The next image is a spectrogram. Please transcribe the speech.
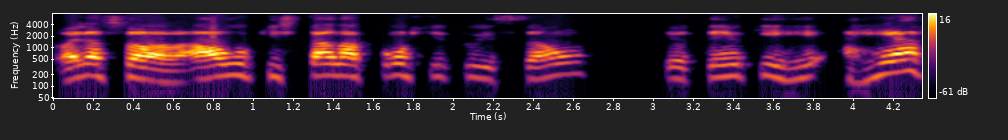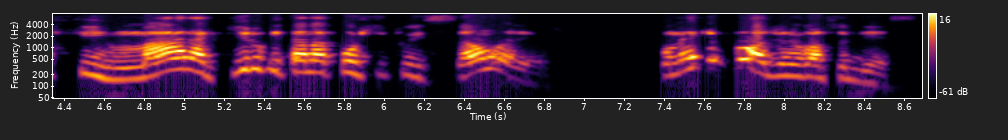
Olha só, algo que está na Constituição, eu tenho que re, reafirmar aquilo que está na Constituição, meu. Como é que pode um negócio desse?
